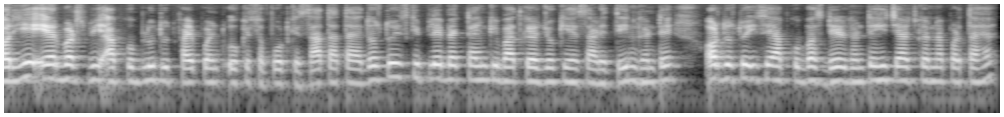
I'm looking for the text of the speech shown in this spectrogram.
और ये एयरबड्स भी आपको ब्लूटूथ 5.0 के सपोर्ट के साथ आता है। दोस्तों, इसकी प्लेबैक टाइम की बात करें, जो कि है साढ़े तीन घंटे। और दोस्तों, इसे आपको बस डेढ़ घंटे ही चार्ज करना पड़ता है।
